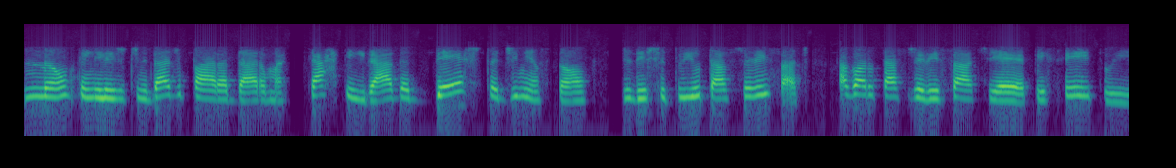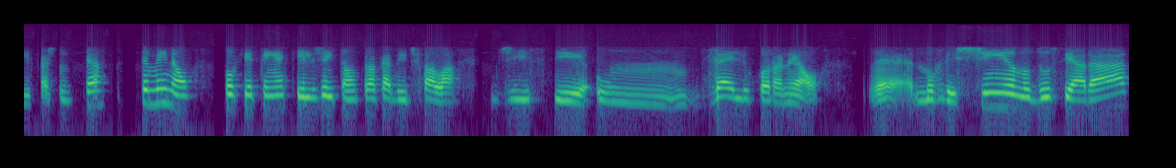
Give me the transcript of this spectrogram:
não tem legitimidade para dar uma carteirada desta dimensão de destituir o Tasso Gereissati. Agora, o Tasso Gereissati é perfeito e faz tudo certo? Também não, porque tem aquele jeitão que eu acabei de falar de ser um velho coronel é, nordestino do Ceará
